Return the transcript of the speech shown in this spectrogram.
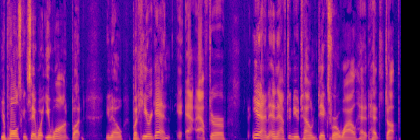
your polls can say what you want, but, you know, but here again, after, yeah, and, and after Newtown, Dick's for a while had, had stopped,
